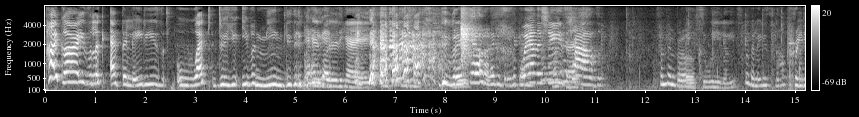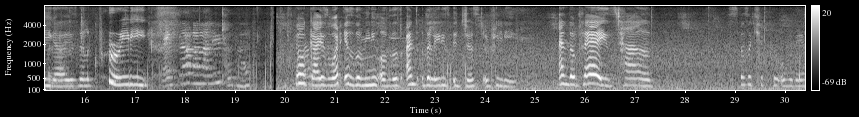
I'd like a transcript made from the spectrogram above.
Hi, guys. Look at the ladies. What do you even mean? Where are the shoes, child? Something broke. Oh, the ladies look pretty, guys. They look pretty. Yo, oh, guys, what is the meaning of this? And the ladies are just pretty. And the place, child. There's a cute pool over there.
